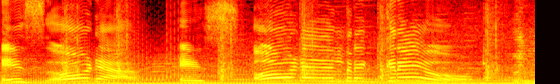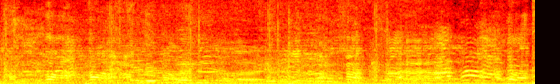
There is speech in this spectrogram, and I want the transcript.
Es hora, es hora del recreo.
